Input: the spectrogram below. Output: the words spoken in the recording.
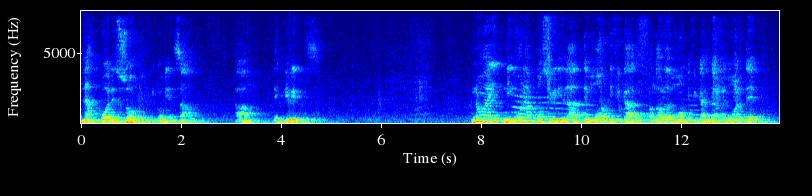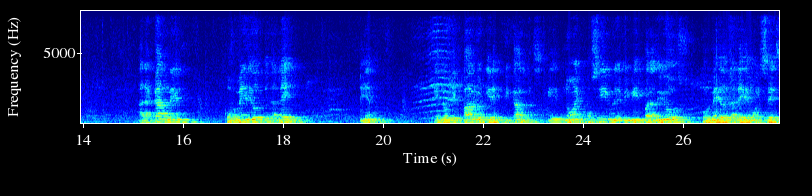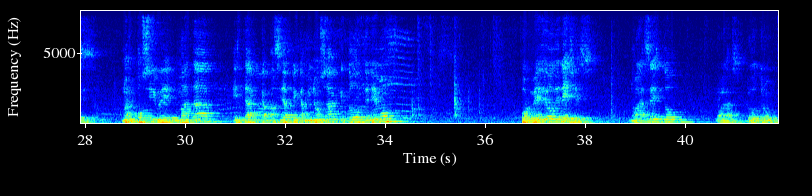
las cuales son, y comienza a describirlas no hay ninguna posibilidad de mortificar, cuando hablo de mortificar es darle muerte a la carne por medio de la ley. ¿Bien? Es lo que Pablo quiere explicarles, que no es posible vivir para Dios por medio de la ley de Moisés. No es posible matar esta capacidad pecaminosa que todos tenemos por medio de leyes. No hagas esto, no hagas lo otro.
